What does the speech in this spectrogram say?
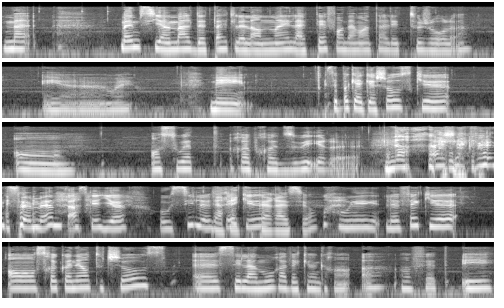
même s'il y a un mal de tête le lendemain, la paix fondamentale est toujours là. Et ouais. Mais c'est pas quelque chose que on, on souhaite reproduire euh, à chaque fin de semaine parce qu'il y a aussi le fait récupération. que oui le fait que on se reconnaît en toute chose euh, c'est l'amour avec un grand A en fait et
